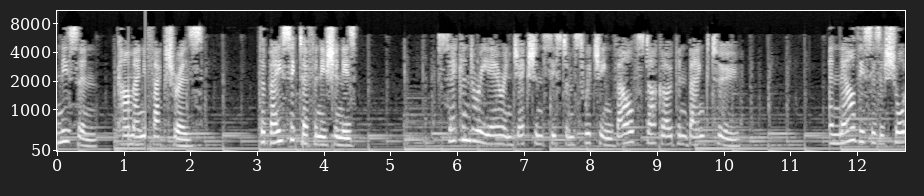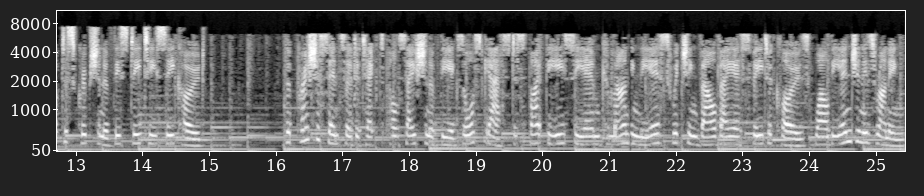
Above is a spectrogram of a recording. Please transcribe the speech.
Nissan car manufacturers? The basic definition is Secondary air injection system switching valve stuck open bank 2. And now this is a short description of this DTC code. The pressure sensor detects pulsation of the exhaust gas despite the ECM commanding the air switching valve ASV to close, while the engine is running.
